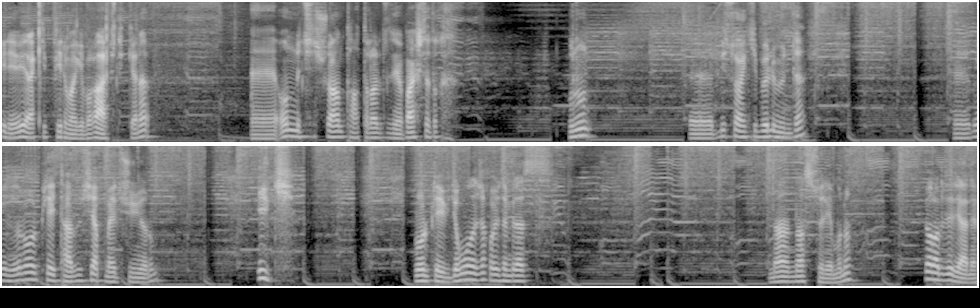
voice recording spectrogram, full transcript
Bir nevi rakip firma gibi karşı dükkana. E, onun için şu an tahtaları düzmeye başladık. Bunun e, bir sonraki bölümünde e, böyle roleplay tarzı bir şey yapmayı düşünüyorum. İlk roleplay videom olacak o yüzden biraz Na, nasıl söyleyeyim bunu? Şey olabilir yani.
